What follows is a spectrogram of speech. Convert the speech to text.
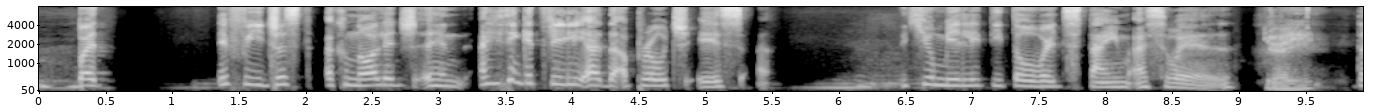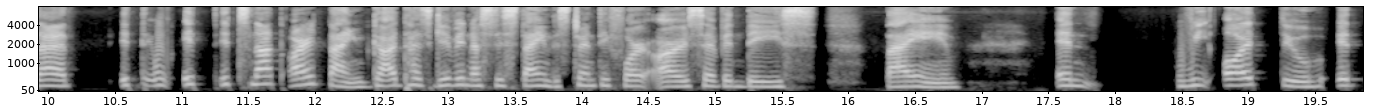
But if we just acknowledge and I think it's really uh, the approach is uh, humility towards time as well. Right. That it it it's not our time. God has given us this time, this 24 hour 7 days time and we ought to it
